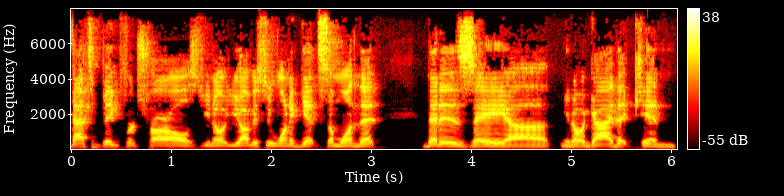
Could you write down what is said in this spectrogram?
that's big for Charles. You know, you obviously want to get someone that that is a uh, you know a guy that can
